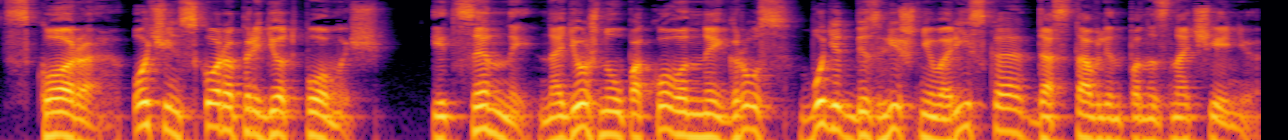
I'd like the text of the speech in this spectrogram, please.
Скоро, очень скоро придет помощь, и ценный, надежно упакованный груз будет без лишнего риска доставлен по назначению.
